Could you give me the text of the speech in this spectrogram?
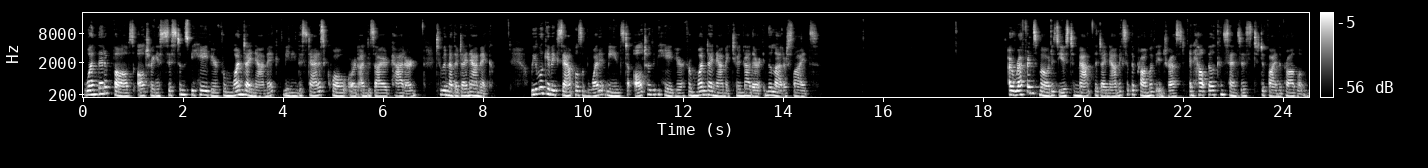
one that involves altering a system's behavior from one dynamic, meaning the status quo or an undesired pattern, to another dynamic. We will give examples of what it means to alter the behavior from one dynamic to another in the latter slides. A reference mode is used to map the dynamics of the problem of interest and help build consensus to define the problem.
